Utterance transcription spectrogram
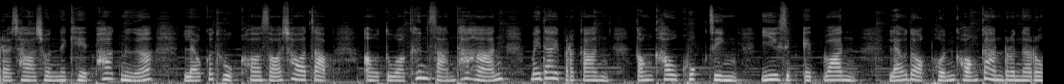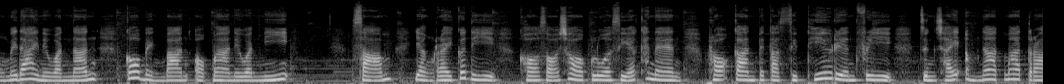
ประชาชนในเขตภาคเหนือ แล้วก็ถูกคอสชจับ เอาตัวขึ้นศาลทหารไม่ได้ประกัน ต้องเข้าคุกจริง 21 วัน แล้วดอกผลของการรณรงค์ไม่ได้ในวันนั้น ก็เบ่งบานออกมาในวันนี้ 3. อย่างไรก็ดีคอสชกลัวเสียคะแนน เพราะการไปตัดสิทธิเรียนฟรี จึงใช้อำนาจมาตรา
